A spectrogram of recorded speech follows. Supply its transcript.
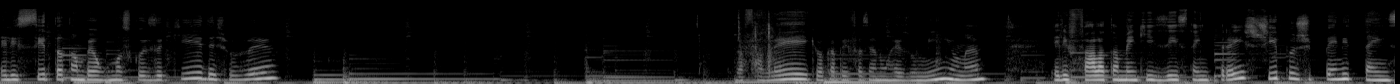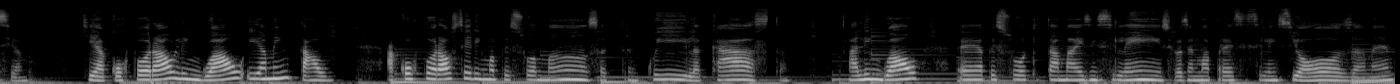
ele cita também algumas coisas aqui, deixa eu ver. Já falei que eu acabei fazendo um resuminho, né? Ele fala também que existem três tipos de penitência, que é a corporal, lingual e a mental. A corporal seria uma pessoa mansa, tranquila, casta. A lingual é a pessoa que está mais em silêncio, fazendo uma prece silenciosa, né?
